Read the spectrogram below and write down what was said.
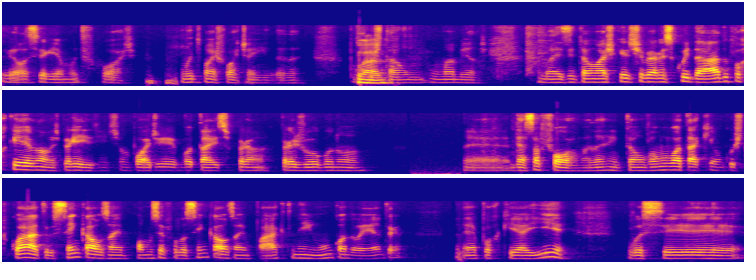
ela seria muito forte. Muito mais forte ainda, né? Claro. custar um, uma menos. Mas então acho que eles tiveram esse cuidado, porque, não, espera aí, a gente não pode botar isso para jogo no, é, dessa forma, né? Então vamos botar aqui um custo 4 sem causar, como você falou, sem causar impacto nenhum quando entra, né? Porque aí você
